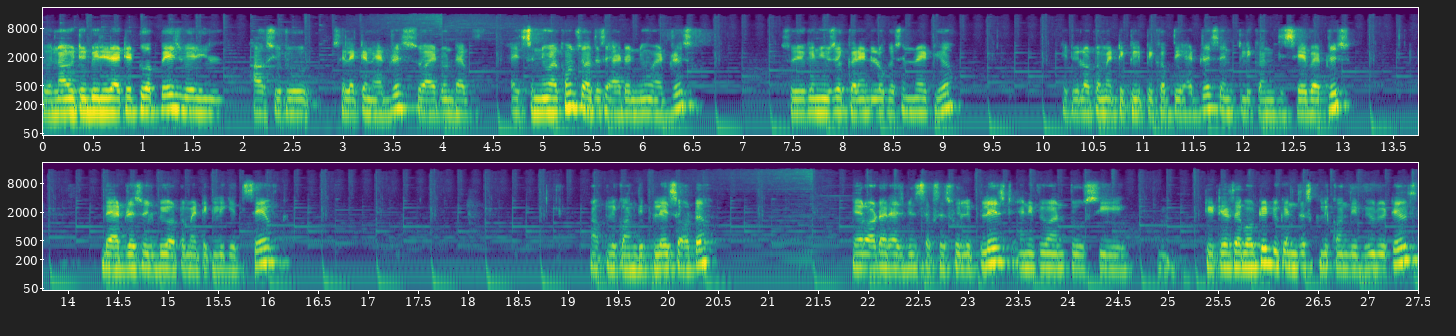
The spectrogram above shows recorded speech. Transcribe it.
so now it will be redirected to a page where he'll ask you to select an address. So i don't have it's a new account so i'll just add a new address. So you can use your current location right here. It will automatically pick up the address and click on the save address. The address will be automatically get saved. Now click on the place order. Your order has been successfully placed and if you want to see details about it you can just click on the view details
